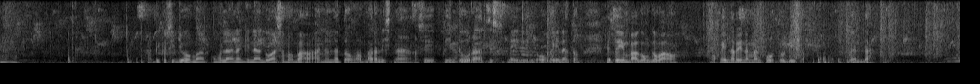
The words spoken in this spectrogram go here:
Hmm. Sabi ko si Jomar kung wala nang ginagawa sa baba, ano na to, mabarnis na kasi pintura at least may okay na to. Ito yung bagong gawa oh. Okay na rin naman po to dito. Ganda. Rin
